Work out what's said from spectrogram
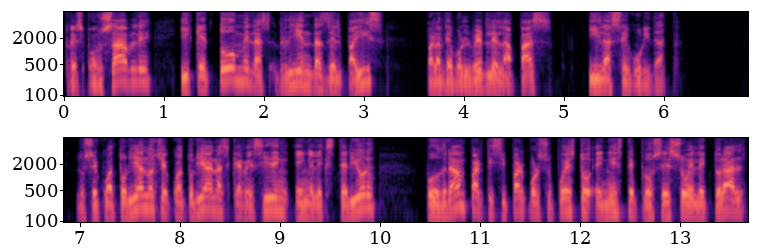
responsable y que tome las riendas del país para devolverle la paz y la seguridad. Los ecuatorianos y ecuatorianas que residen en el exterior podrán participar, por supuesto, en este proceso electoral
